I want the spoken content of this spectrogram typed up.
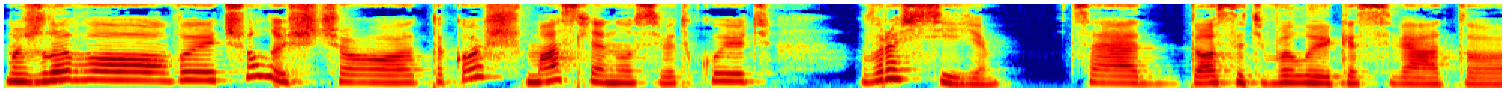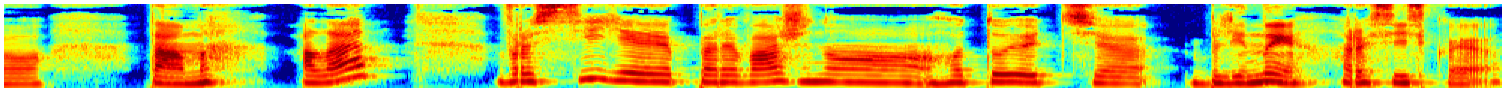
Можливо, ви чули, що також масляну святкують в Росії. Це досить велике свято там. Але в Росії переважно готують бліни російською,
